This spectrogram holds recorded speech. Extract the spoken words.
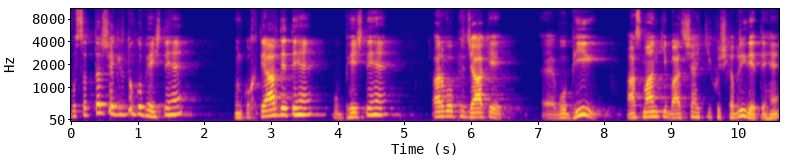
وہ ستر شاگردوں کو بھیجتے ہیں، ان کو اختیار دیتے ہیں، وہ بھیجتے ہیں اور وہ پھر جا کے وہ بھی آسمان کی بادشاہی کی خوشخبری دیتے ہیں۔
